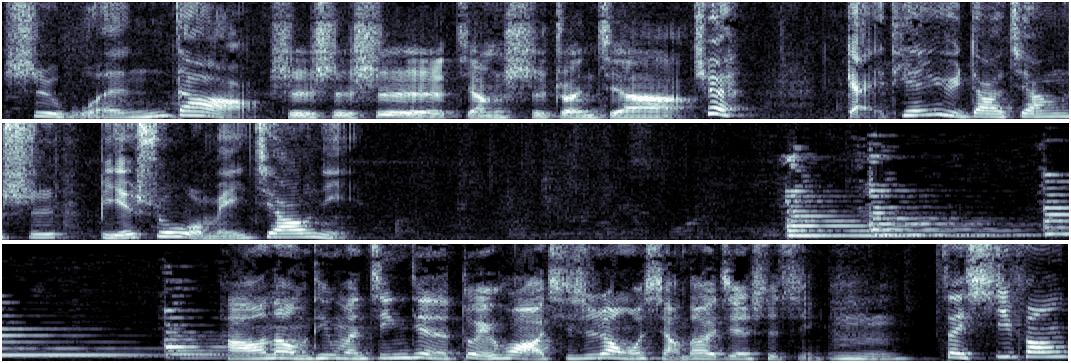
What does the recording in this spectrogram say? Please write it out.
是闻到。是是是，僵尸专家。去，改天遇到僵尸，别说我没教你。好，那我们听完今天的对话，其实让我想到一件事情，嗯，在西方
